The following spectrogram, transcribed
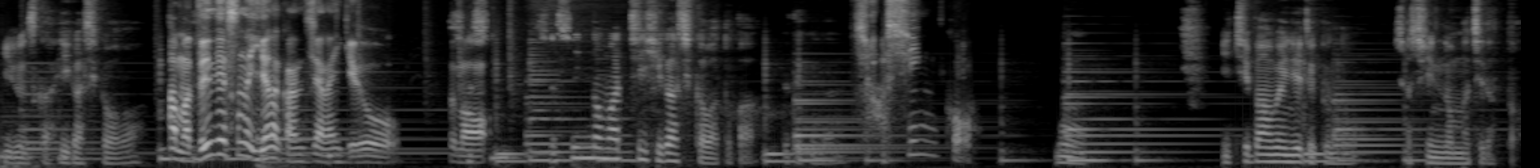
いるんですか、東川は？あ、まあ全然そんな嫌な感じじゃないけど、その、写真の街東川とか出てくるの写真か。もう、一番上に出てくるの、写真の街だったわ。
